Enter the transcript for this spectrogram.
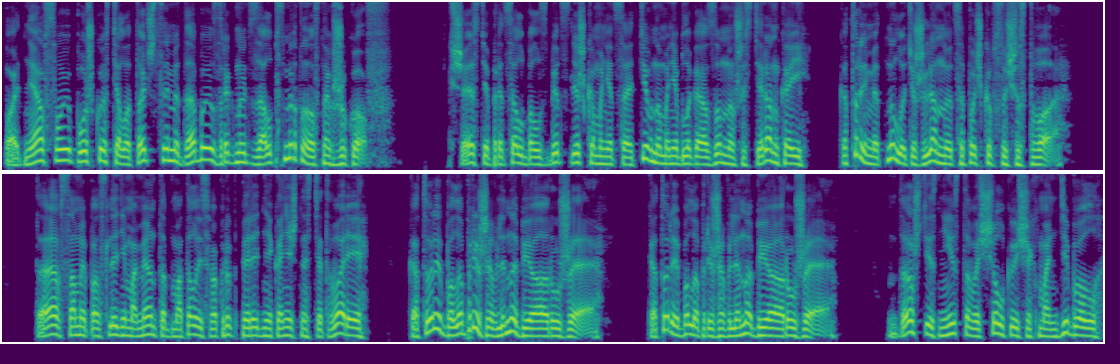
подняв свою пушку с телоточцами, дабы изрыгнуть залп смертоносных жуков. К счастью, прицел был сбит слишком инициативным и неблагоразумным шестеренкой, который метнул утяжеленную цепочку в существо. Та в самый последний момент обмоталась вокруг передней конечности твари, которой было приживлено биооружие. Которой было приживлено биооружие. Дождь из неистово щелкающих мандибул,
